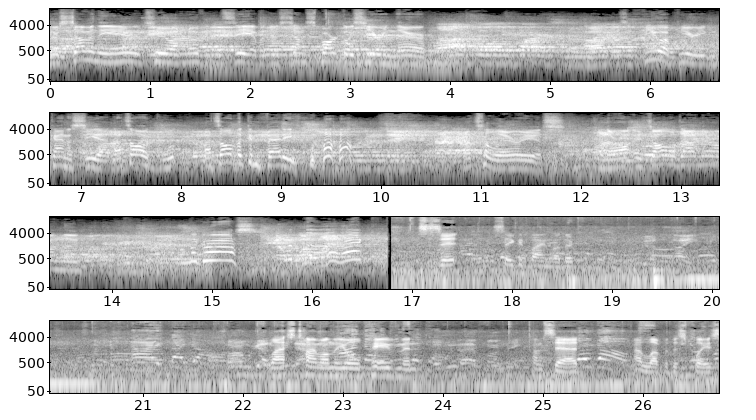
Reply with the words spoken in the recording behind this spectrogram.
There's some in the air too. I don't know if you can see it, but there's some sparkles here and there. Uh, there's a few up here. You can kind of see that. That's all. That's all the confetti. that's hilarious. And they're all, it's all down there on the on the grass. What the heck? This is it. Say goodbye, mother. Last time on the old pavement. I'm sad. I love this place.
